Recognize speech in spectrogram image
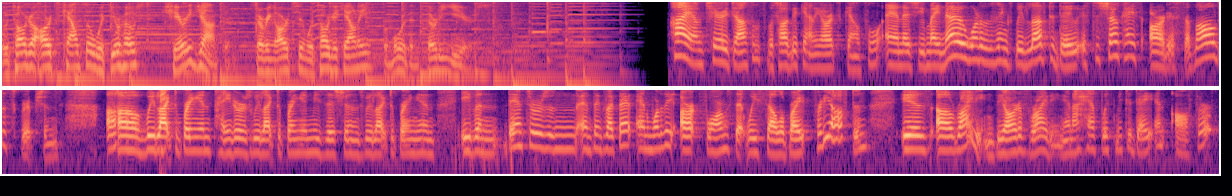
Watauga Arts Council with your host, Cherry Johnson, serving arts in Watauga County for more than 30 years. Hi, I'm Cherry Johnson with Watauga County Arts Council, and as you may know, one of the things we love to do is to showcase artists of all descriptions. Uh, we like to bring in painters, we like to bring in musicians, we like to bring in even dancers and, and things like that. And one of the art forms that we celebrate pretty often is uh, writing, the art of writing. And I have with me today an author.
